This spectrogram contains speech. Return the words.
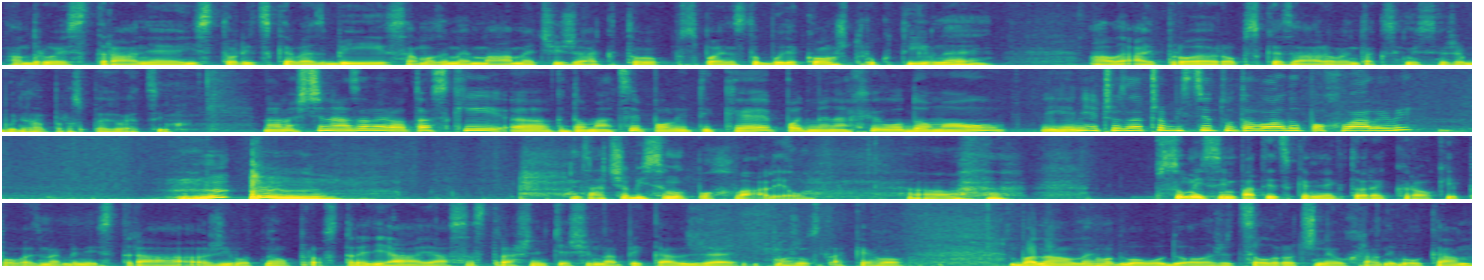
Na druhej strane historické väzby samozrejme máme, čiže ak to spojenstvo bude konštruktívne, ale aj proeurópske zároveň, tak si myslím, že bude na prospech veci. Mám ešte na záver otázky e, k domácej politike. Poďme na chvíľu domov. Je niečo, za čo by ste túto vládu pochválili? za čo by som mu pochválil? sú mi sympatické niektoré kroky, povedzme, ministra životného prostredia. Ja sa strašne teším napríklad, že možno z takého banálneho dôvodu, ale že celoročné ochrany vlka e,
